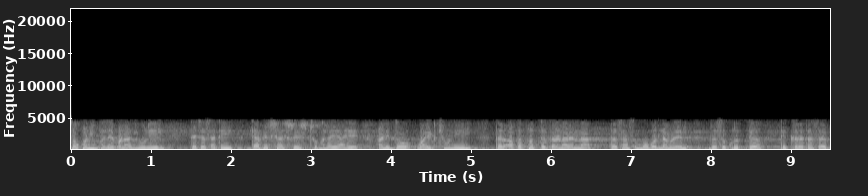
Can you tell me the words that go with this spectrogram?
जो कोणी भलेपणा घेऊन येईल त्याच्यासाठी त्यापेक्षा श्रेष्ठ भलाई आहे आणि जो वाईट घेऊन येईल. तर अपकृत्य करणाऱ्यांना तसाच मोबदला मिळेल जसं कृत्य ते करत असत.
